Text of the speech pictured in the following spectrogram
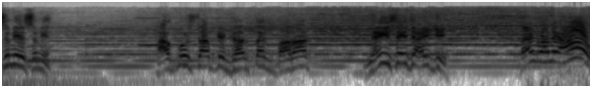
सुनिए सुनिए। ठाकुर साहब के घर तक बारात यहीं से जाएगी। बैंड वाले आओ!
